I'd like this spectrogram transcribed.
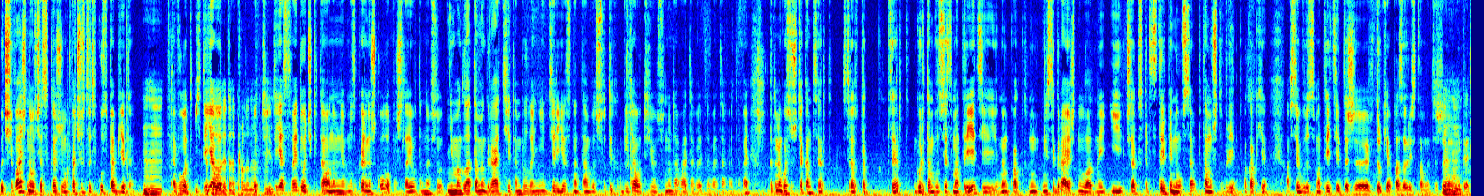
очень важно, вот сейчас скажу, почувствовать вкус победы. Угу. Вот. И это, это я вот, это правда, да. вот угу. это я своей дочке, да, она у меня в музыкальную школу пошла, и вот она все не могла там играть, ей там было неинтересно, там вот что ты как бы, я вот ее все, ну давай, давай, давай, давай, давай. Потом я говорю, слушай, у тебя концерт. Сразу так, концерт. Говорю, там будут все смотреть, и ну как, ну не сыграешь, ну ладно. И человек встрепенулся, потому что, блин, а как я? А все будут смотреть, и это же вдруг я позорюсь, там, это же mm-hmm.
